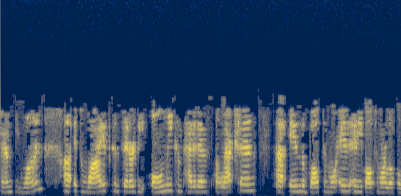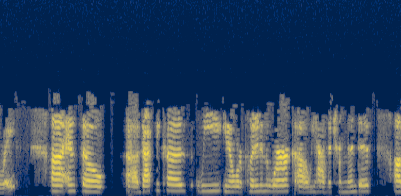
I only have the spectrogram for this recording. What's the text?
can be won. Uh, it's why it's considered the only competitive election uh, in the Baltimore in any Baltimore local race. Uh, and so uh, that's because we, you know, we're putting in the work. Uh, we have a tremendous uh,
